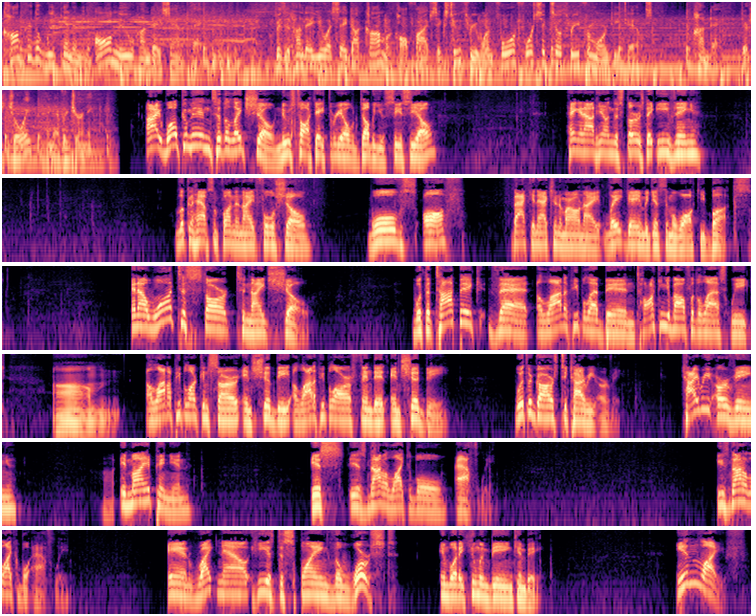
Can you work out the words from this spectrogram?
Conquer the weekend in the all-new Hyundai Santa Fe. Visit HyundaiUSA.com or call 562 for more details. Hyundai, there's joy in every journey. All right, welcome into the Lake Show, News Talk 830 WCCO. Hanging out here on this Thursday evening. Looking to have some fun tonight, full show. Wolves off, back in action tomorrow night, late game against the Milwaukee Bucks. And I want to start tonight's show with a topic that a lot of people have been talking about for the last week. Um, a lot of people are concerned and should be. A lot of people are offended and should be with regards to Kyrie Irving. Kyrie Irving, uh, in my opinion, is is not a likable athlete. He's not a likable athlete. And right now he is displaying the worst in what a human being can be. In life,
